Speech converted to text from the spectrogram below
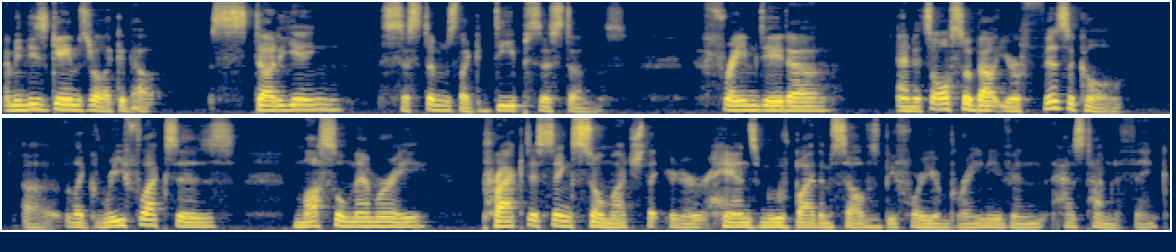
I mean, these games are like about studying systems, like deep systems, frame data, and it's also about your physical, uh, like reflexes muscle memory, practicing so much that your hands move by themselves before your brain even has time to think,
